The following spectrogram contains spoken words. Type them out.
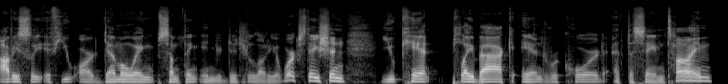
Obviously, if you are demoing something in your digital audio workstation, you can't playback and record at the same time.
